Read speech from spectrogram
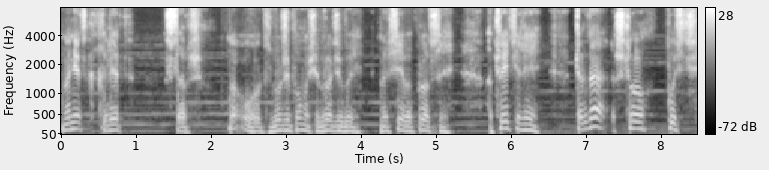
на несколько лет старше. Ну вот, с Божьей помощью вроде бы на все вопросы ответили. Тогда что? Пусть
